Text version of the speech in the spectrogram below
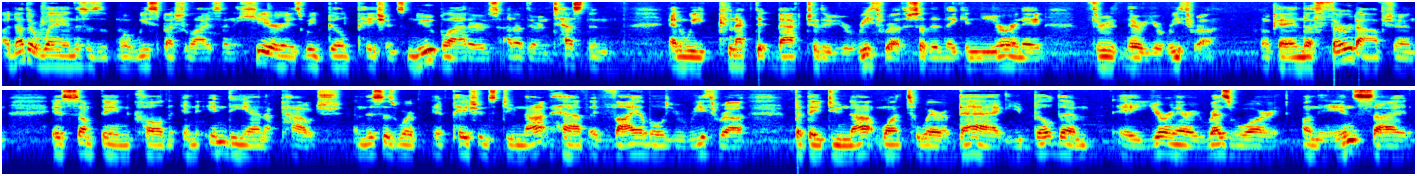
Another way, and this is what we specialize in here, is we build patients new bladders out of their intestine and we connect it back to their urethra so that they can urinate through their urethra. Okay, and the third option is something called an Indiana pouch. And this is where if patients do not have a viable urethra, but they do not want to wear a bag, you build them a urinary reservoir on the inside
